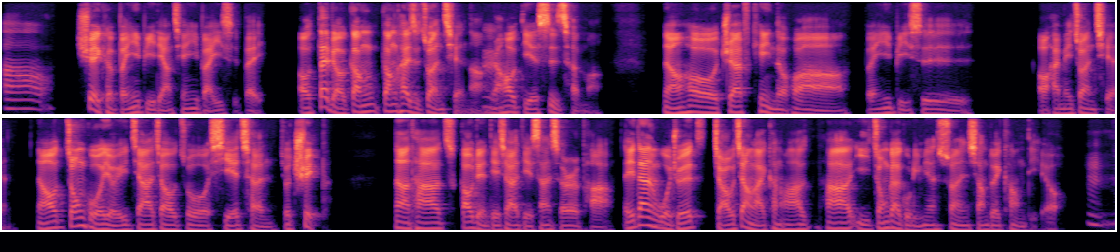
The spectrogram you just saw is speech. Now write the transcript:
哦、oh.，Shake 本一比两千一百一十倍哦，代表刚刚开始赚钱啊，嗯、然后跌四成嘛。然后 Jeff King 的话，本一比是哦还没赚钱。然后中国有一家叫做携程，就 Trip，那它高点跌下来跌三十二趴，诶，但我觉得假如这样来看的话，它以中概股里面算相对抗跌哦。嗯，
